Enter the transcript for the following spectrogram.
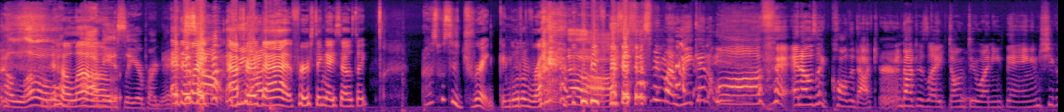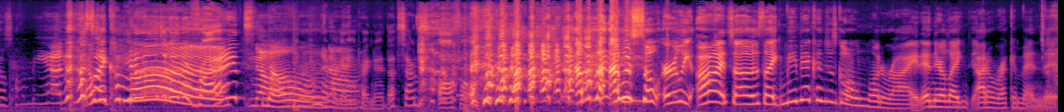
Hello. Hello. Obviously, you're pregnant. And then like So, after I- that, first thing I said I was like, I was supposed to drink and go to ride. Aw. This is supposed to be my weekend off, and I was like, call the doctor, and doctor's like, don't do anything, and she goes, oh man, I was, I was like, come you don't on. rides? no, No. I'm never no. getting pregnant. That sounds awful. I was I was so early on, so I was like, maybe I can just go on one ride. And they're like, I don't recommend it,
